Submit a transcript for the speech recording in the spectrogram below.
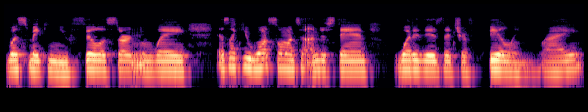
what's making you feel a certain way. It's like you want someone to understand what it is that you're feeling, right?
